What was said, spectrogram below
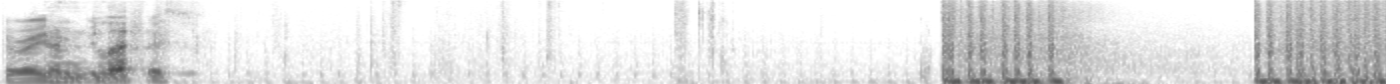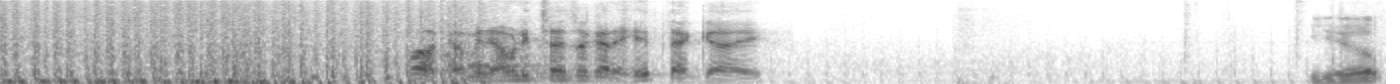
They're right here Turn left. us. Fuck, I mean, how many times I gotta hit that guy? Yep.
